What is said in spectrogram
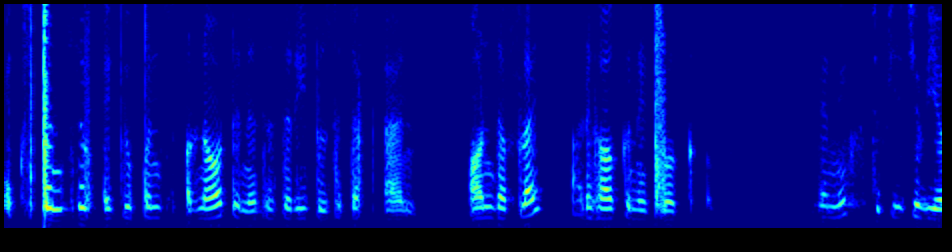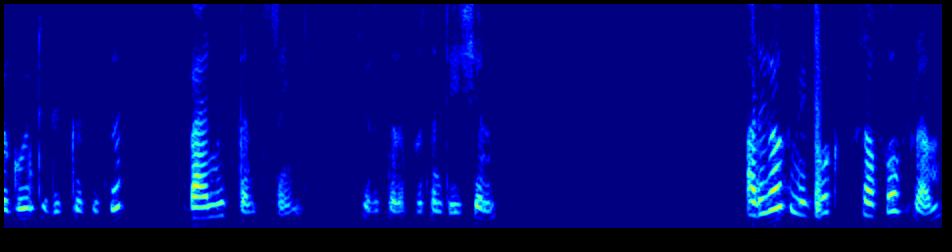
Expensive equipments are not necessary to set up an on-the-fly ad hoc network. The next feature we are going to discuss is a bandwidth constraint. Here is a representation. Ad hoc networks suffer from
